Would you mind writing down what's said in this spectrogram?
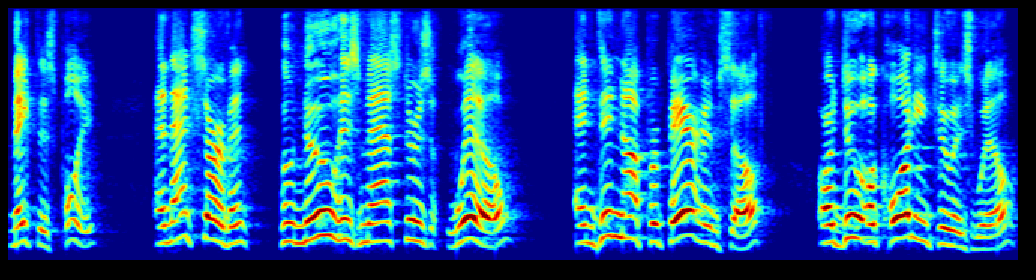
make this point. And that servant who knew his master's will and did not prepare himself or do according to his will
